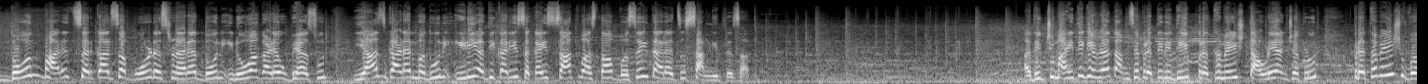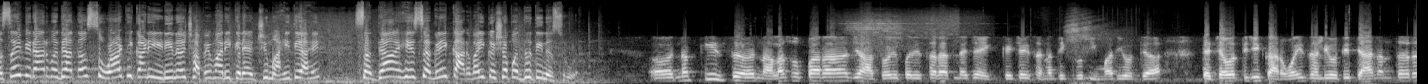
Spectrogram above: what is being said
दोन भारत सरकारचा बोर्ड असणाऱ्या दोन इनोवा गाड्या उभ्या असून याच गाड्यांमधून ईडी अधिकारी सकाळी सात वाजता वसईत आल्याचं सांगितलं जातं. अधिकची माहिती घेऊयात. आमचे प्रतिनिधी प्रथमेश तावडे यांच्याकडून. प्रथमेश वसई विरारमध्ये आता सोळा ठिकाणी ईडीनं छापेमारी केल्याची माहिती आहे. सध्या हे सगळी कारवाई कशा पद्धतीनं सुरू आहे? नक्कीच नालासोपारा ज्या आतोळी परिसरातल्या ज्या एक्केचाळीस अनधिकृत इमारती होत्या त्याच्यावरती जी कारवाई झाली होती त्यानंतर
